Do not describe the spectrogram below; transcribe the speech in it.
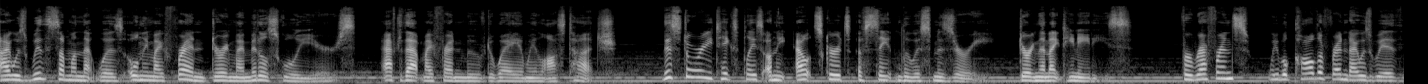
I was with someone that was only my friend during my middle school years. After that, my friend moved away and we lost touch. This story takes place on the outskirts of St. Louis, Missouri, during the 1980s. For reference, we will call the friend I was with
